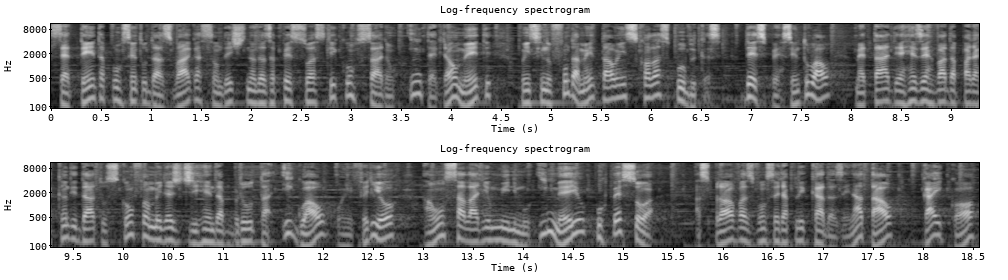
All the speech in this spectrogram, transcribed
70% das vagas são destinadas a pessoas que cursaram integralmente o ensino fundamental em escolas públicas. Desse percentual, metade é reservada para candidatos com famílias de renda bruta igual ou inferior a um salário mínimo e meio por pessoa, as provas vão ser aplicadas em Natal, Caicó,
